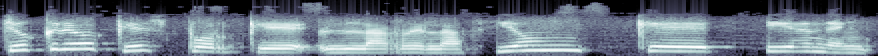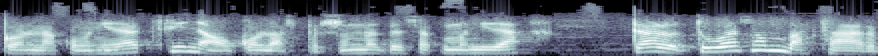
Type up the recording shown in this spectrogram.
yo creo que es porque la relación que tienen con la comunidad china o con las personas de esa comunidad, claro, tú vas a un bazar,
